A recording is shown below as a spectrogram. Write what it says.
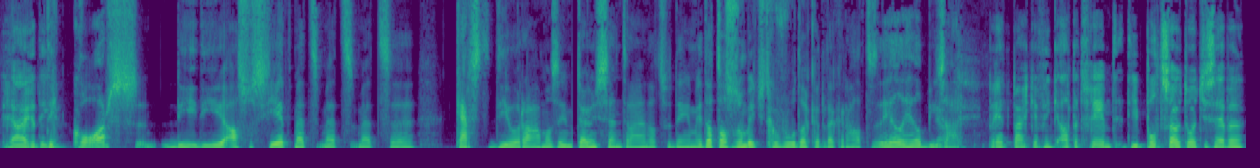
Rare dingen. decors die, die je associeert met, met, met uh, kerstdioramas in tuincentra en dat soort dingen. Maar dat was zo'n beetje het gevoel dat ik er, dat ik er had. Heel, heel bizar. Ja. Pretparken vind ik altijd vreemd die botsautootjes hebben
